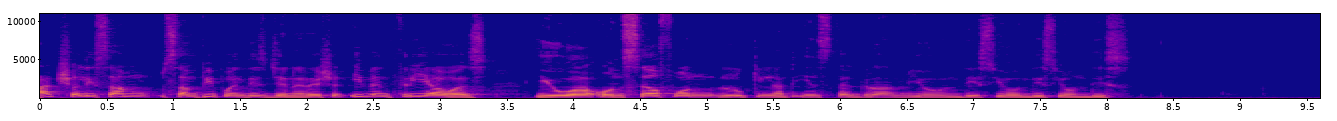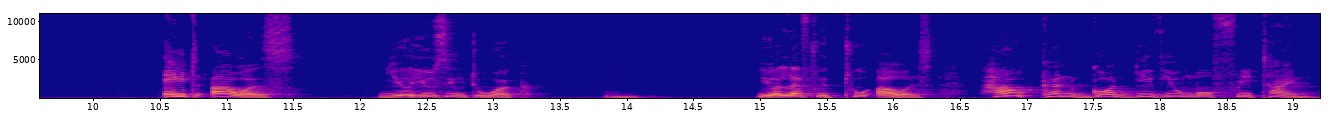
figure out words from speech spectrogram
actually, some, some people in this generation, even three hours, you are on cell phone looking at Instagram, you're on this, you're on this, you're on this. Eight hours you're using to work. Hmm. You are left with two hours. How can God give you more free time?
